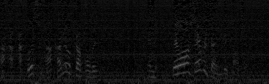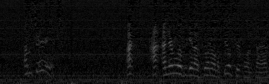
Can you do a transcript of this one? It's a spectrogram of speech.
I, I, I, listen, I, I know a couple that, and they lost everything because of it. I'm serious. I, I, I never will forget. I was going on a field trip one time,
